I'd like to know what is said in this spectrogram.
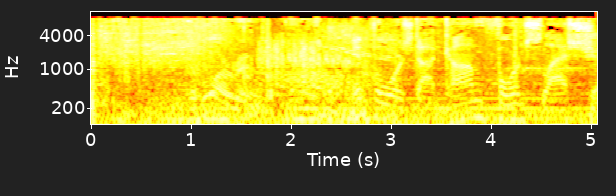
The War Room. Infowars.com forward slash show.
